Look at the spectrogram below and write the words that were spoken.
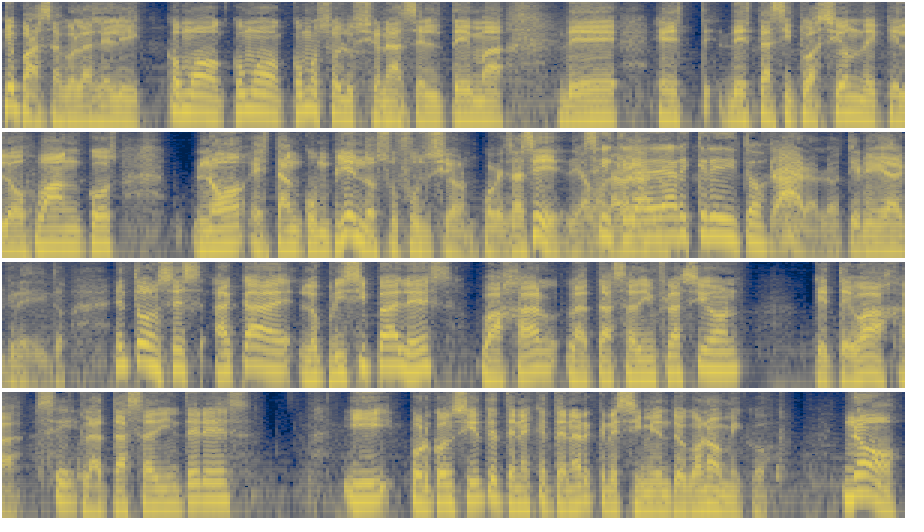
¿qué pasa con las LELIC? ¿Cómo, cómo, cómo solucionás el tema de, este- de esta situación de que los bancos no están cumpliendo su función? Porque es así, digamos. sí, que la de ¿no? dar crédito. Claro, lo tiene que dar crédito. Entonces, acá eh, lo principal es bajar la tasa de inflación, que te baja Sí. la tasa de interés, y por consiguiente tenés que tener crecimiento económico. No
